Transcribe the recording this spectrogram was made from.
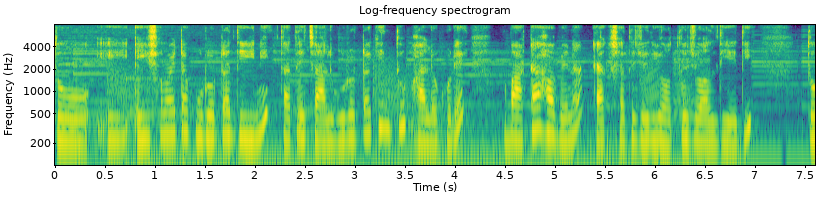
তো এই এই সময়টা পুরোটা দিইনি, তাতে চাল গুঁড়োটা কিন্তু ভালো করে বাটা হবে না, একসাথে যদি অত জল দিয়ে দিই। তো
